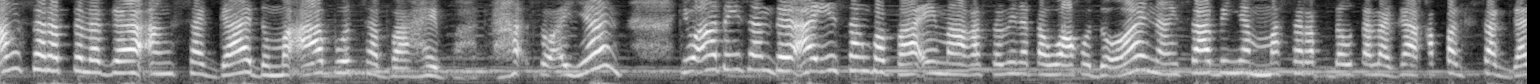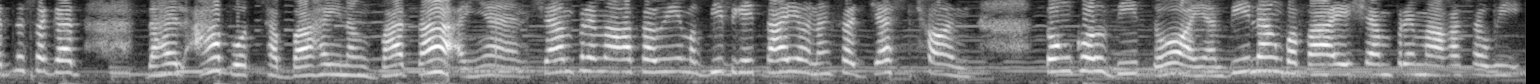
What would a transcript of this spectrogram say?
Ang sarap talaga ang sagad umaabot sa bahay bata. So ayan, yung ating sender ay isang babae mga kasawi. Natawa ako doon. Ang sabi niya masarap daw talaga kapag sagad na sagad dahil abot sa bahay ng bata. Ayan, syempre mga kasawi, magbibigay tayo ng suggestion tungkol dito. Ayan, bilang babae, syempre mga kasawi,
